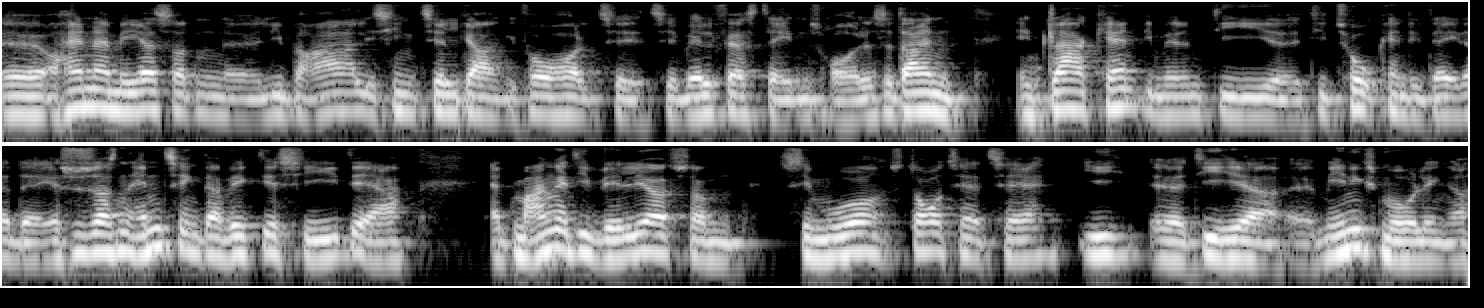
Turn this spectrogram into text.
Øh, og han er mere sådan øh, liberal i sin tilgang i forhold til, til velfærdsstatens rolle. Så der er en, en klar kant imellem de, øh, de to kandidater der. Jeg synes også en anden ting, der er vigtigt at sige, det er, at mange af de vælgere, som Seymour står til at tage i øh, de her øh, meningsmålinger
